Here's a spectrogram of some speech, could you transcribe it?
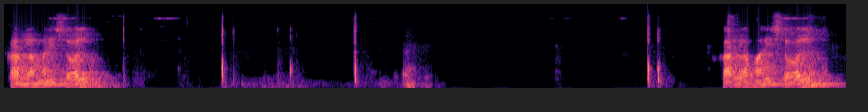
Carla Marisol. Carla Marisol.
